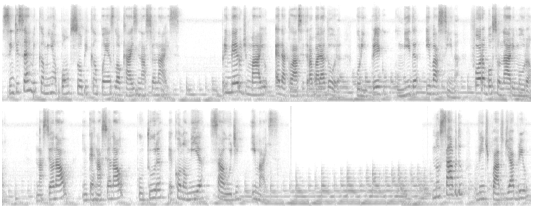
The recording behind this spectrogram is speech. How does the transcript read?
Sindicerme caminha pontos sobre campanhas locais e nacionais. 1 de maio é da classe trabalhadora, por emprego, comida e vacina, fora Bolsonaro e Mourão. Nacional, internacional, cultura, economia, saúde e mais. No sábado, 24 de abril,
